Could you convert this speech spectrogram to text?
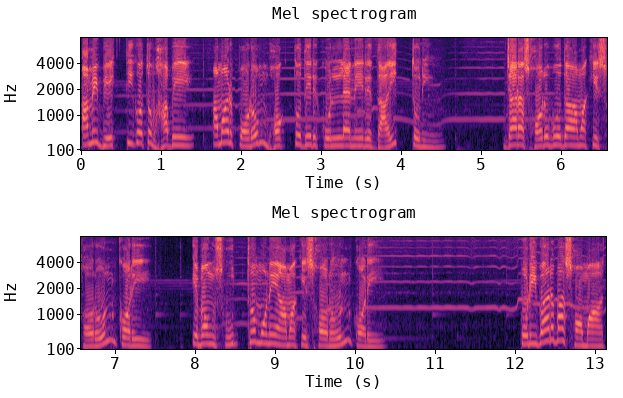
আমি ব্যক্তিগতভাবে আমার পরম ভক্তদের কল্যাণের দায়িত্ব নিই, যারা সর্বদা আমাকে স্মরণ করে এবং শুদ্ধ মনে আমাকে স্মরণ করে। পরিবার বা সমাজ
